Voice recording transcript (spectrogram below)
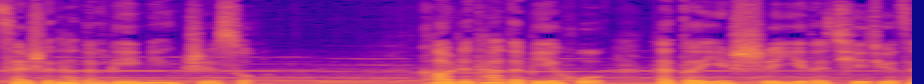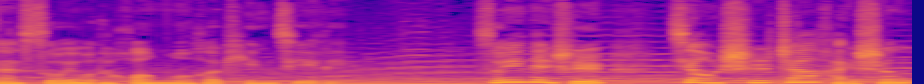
才是他的立命之所，靠着他的庇护，他得以诗意的栖居在所有的荒漠和贫瘠里。所以那时，教师扎海生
